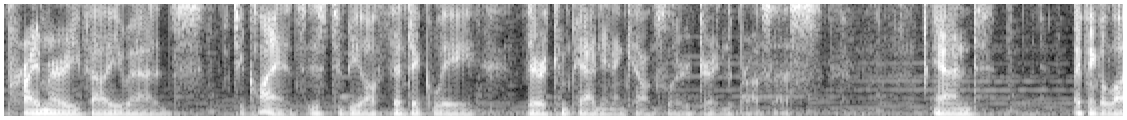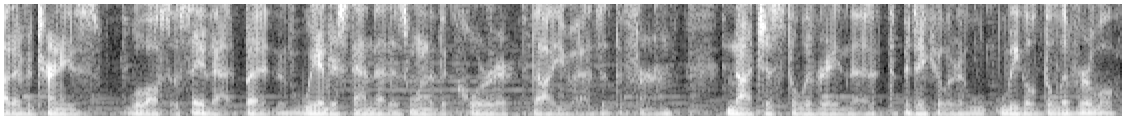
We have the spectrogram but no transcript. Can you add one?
primary value adds to clients is to be authentically their companion and counselor during the process. And I think a lot of attorneys will also say that, but we understand that as one of the core value adds at the firm, not just delivering the, the particular legal deliverable.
